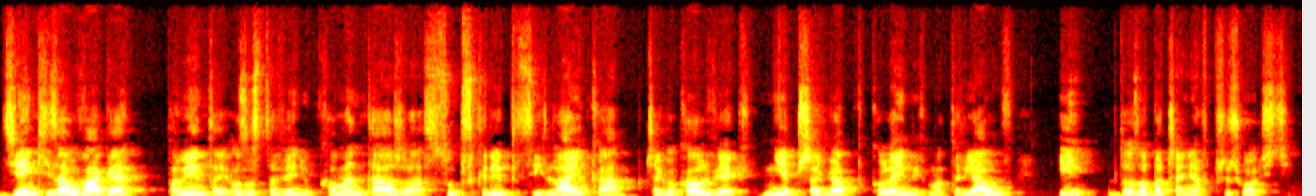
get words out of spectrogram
Dzięki za uwagę. Pamiętaj o zostawieniu komentarza, subskrypcji, lajka, czegokolwiek. Nie przegap kolejnych materiałów i do zobaczenia w przyszłości.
